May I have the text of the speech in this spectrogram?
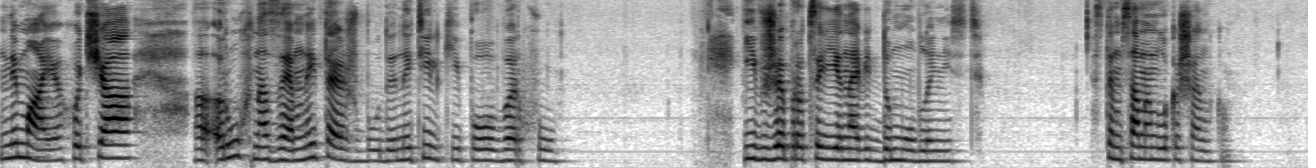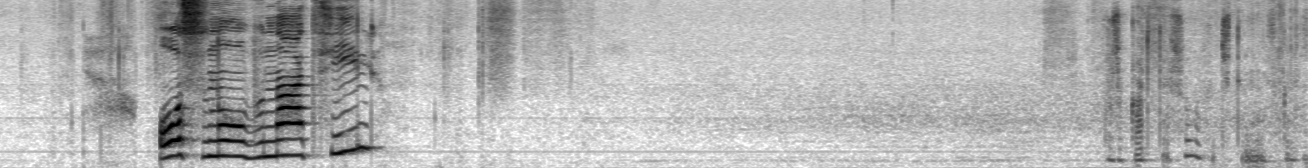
Немає. Хоча рух наземний теж буде, не тільки по верху. І вже про це є навіть домовленість з тим самим Лукашенком. Основна ціль. Боже, карта, що ви хочете мені сказати?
